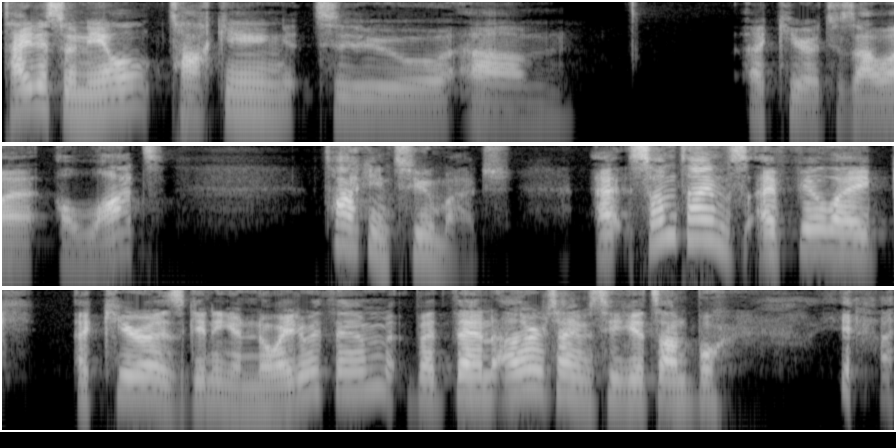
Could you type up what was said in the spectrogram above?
Titus O'Neil talking to um, Akira Tozawa a lot, talking too much. Uh, sometimes I feel like Akira is getting annoyed with him, but then other times he gets on board. yeah.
